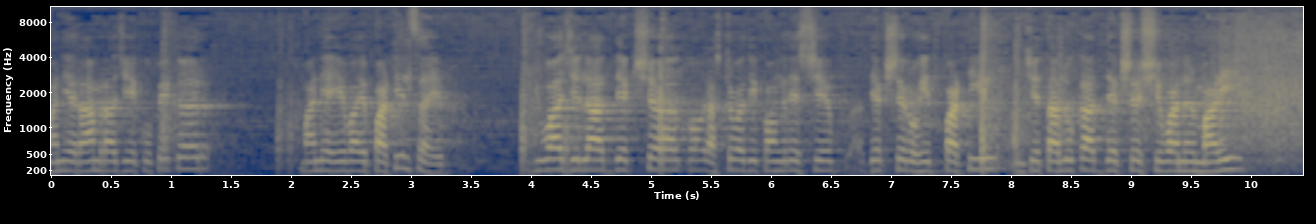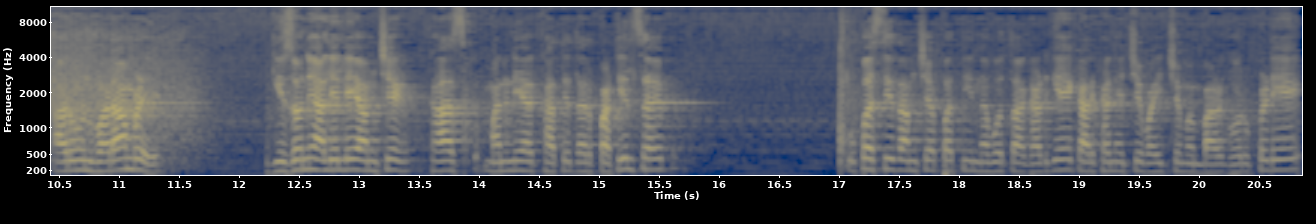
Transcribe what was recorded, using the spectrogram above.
मान्य रामराजे कुपेकर मान्य ए वाय पाटील साहेब युवा जिल्हा अध्यक्ष राष्ट्रवादी काँग्रेसचे अध्यक्ष रोहित पाटील आमचे तालुका अध्यक्ष शिवानंद माळी अरुण वरांबळे गिजोने आलेले आमचे खास माननीय खातेदार पाटील साहेब उपस्थित आमच्या पत्नी नवोता घाडगे कारखान्याचे वाईस चेअरमन बाळ घोरपडे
